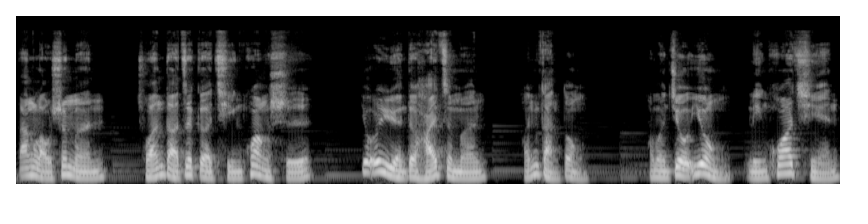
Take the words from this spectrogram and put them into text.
当老师们传达这个情况时，幼儿园的孩子们很感动。他们就用零花钱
